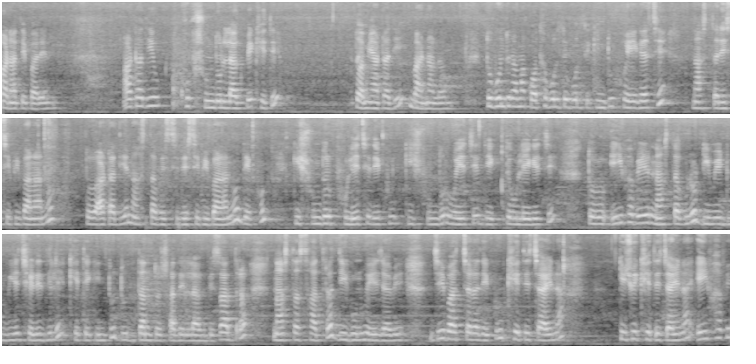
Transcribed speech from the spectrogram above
বানাতে পারেন। আটা দিয়েও খুব সুন্দর লাগবে খেতে। তো আমি আটা দিয়ে বানালাম। তো বন্ধুরা, আমার কথা বলতে বলতে কিন্তু হয়ে গেছে নাস্তা রেসিপি বানানো। তো আটা দিয়ে নাস্তা বেশি রেসিপি বানানো। দেখুন কি সুন্দর ফুলেছে, দেখুন কি সুন্দর হয়েছে, দেখতেও লেগেছে। তো এইভাবে নাস্তাগুলো ডিমে ডুবিয়ে ছেড়ে দিলে খেতে কিন্তু দুর্দান্ত স্বাদের লাগবে। স্বাদরা নাস্তার স্বাদরা দ্বিগুণ হয়ে যাবে। যে বাচ্চারা দেখুন খেতে চায় না কিছুই খেতে চায় না। এইভাবে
